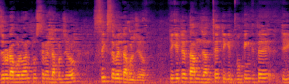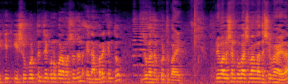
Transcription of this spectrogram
zero double one two seven double zero six seven double zero টিকিটের দাম জানতে টিকিট বুকিং দিতে টিকিট ইস্যু করতে যে কোনো পরামর্শের জন্য এই নাম্বারে কিন্তু যোগাযোগ করতে পারেন। প্রিমালেশন প্রবাসী বাংলাদেশি ভাইয়েরা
